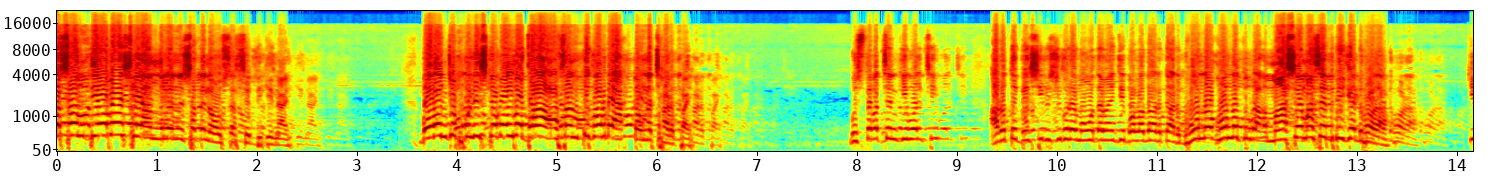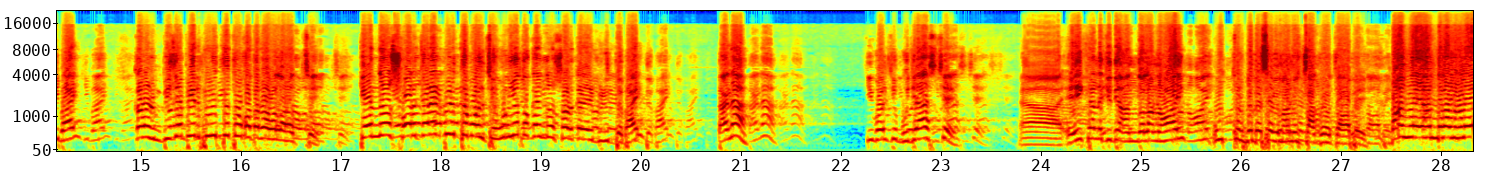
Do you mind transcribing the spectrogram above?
অশান্তি হবে সেই আন্দোলনের সাথে নৌসাদ সিদ্দিকি নাই। বরঞ্চ পুলিশকে বলব, যারা অশান্তি করবে, একটা আমরা ছাড় পাই। বুঝতে পারছেন কি বলছি? আরও তো বেশি বেশি করে মমতা ব্যানার্জি বলা দরকার। ঘন ঘন তোরা মাসে মাসে ব্রিগেড ভরা। কি ভাই? কারণ বিজেপির বিরুদ্ধে তো কথাটা বলা হচ্ছে। কেন্দ্র সরকারের বিরুদ্ধে বলছে, উনিও তো কেন্দ্র সরকারের বিরুদ্ধে ভাই। তাই না? কি বলছি, বুঝে আসছে? এইখানে যদি আন্দোলন হয়, উত্তরপ্রদেশের মানুষ জাগ্রত হবে। বাংলায় আন্দোলন হলে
